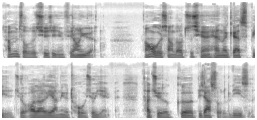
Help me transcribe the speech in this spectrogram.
他们走的其实已经非常远了。然后我想到之前 Hannah Gatsby 就澳大利亚那个脱口秀演员，他举了个毕加索的例子，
